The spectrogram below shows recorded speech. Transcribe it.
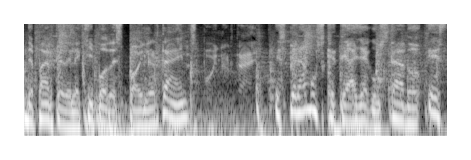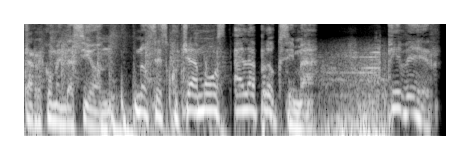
De parte del equipo de Spoiler Time, esperamos que te haya gustado esta recomendación. Nos escuchamos a la próxima. Que ver.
